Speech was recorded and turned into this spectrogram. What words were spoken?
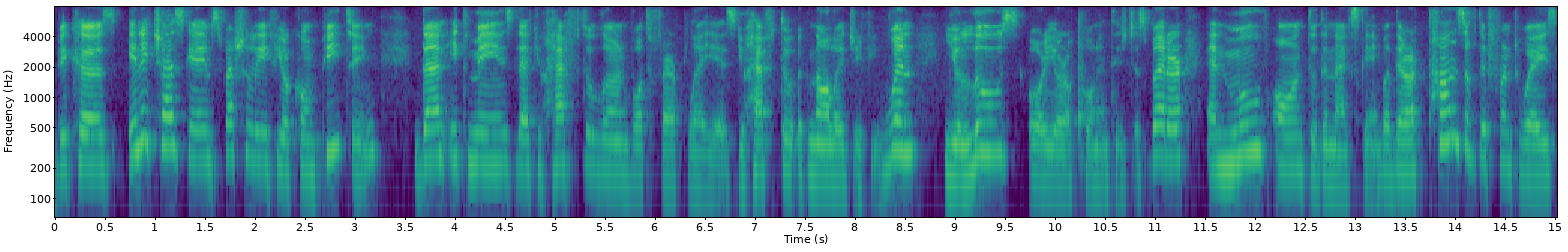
because in a chess game, especially if you're competing, then it means that you have to learn what fair play is. You have to acknowledge if you win, you lose, or your opponent is just better, and move on to the next game. But there are tons of different ways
